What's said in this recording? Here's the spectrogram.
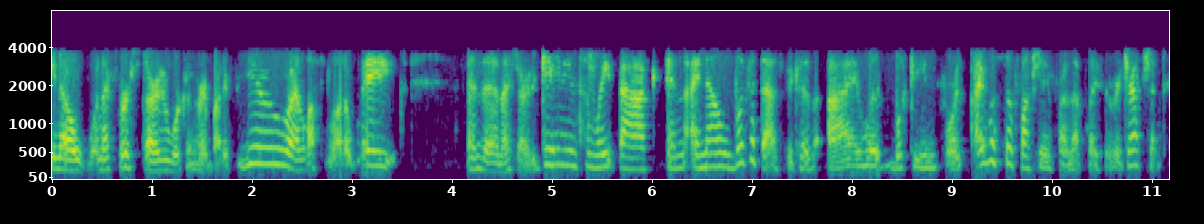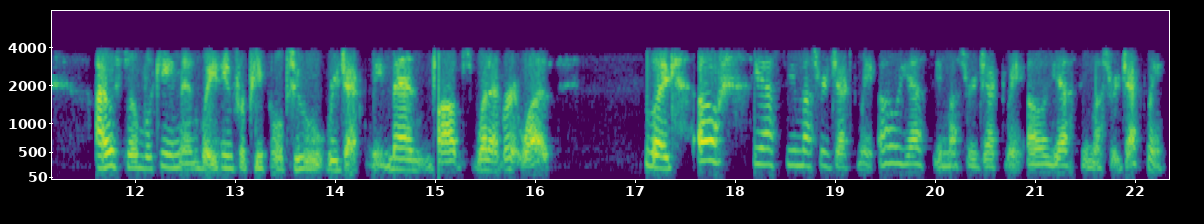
you know, when I first started working Right Body for You, I lost a lot of weight and then I started gaining some weight back and I now look at that because I was looking for I was still functioning from that place of rejection. I was still looking and waiting for people to reject me, men, jobs, whatever it was. Like, oh yes, you must reject me. Oh yes, you must reject me. Oh yes, you must reject me.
